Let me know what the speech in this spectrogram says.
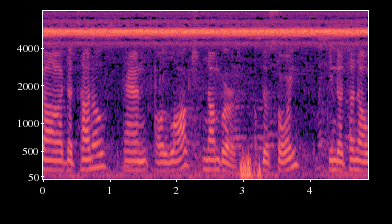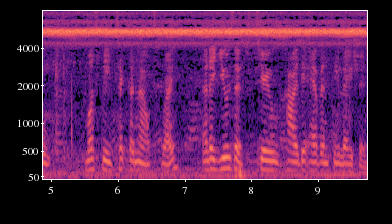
uh, the tunnels and a large number of the soil in the tunnel must be taken out, right? And they use it to hide the air ventilation.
